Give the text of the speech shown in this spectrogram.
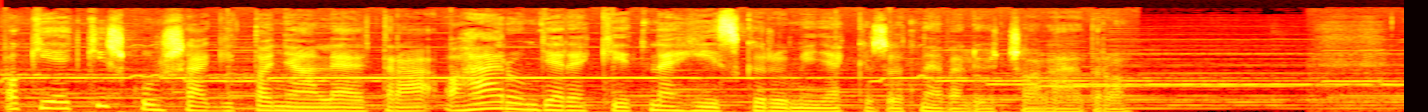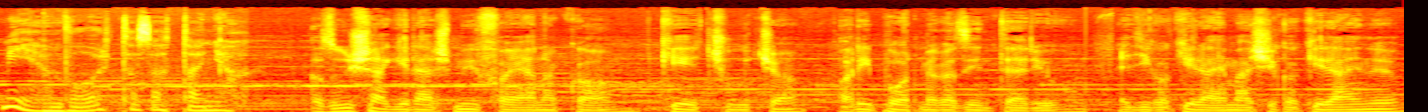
aki egy kiskunsági tanyán lelt rá a három gyerekét nehéz körülmények között nevelő családra. Milyen volt az a tanya? Az újságírás műfajának a két csúcsa, a riport meg az interjú. Egyik a király, másik a királynő.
